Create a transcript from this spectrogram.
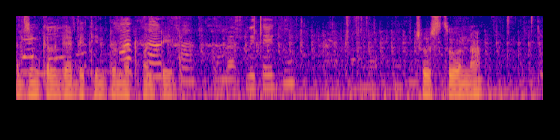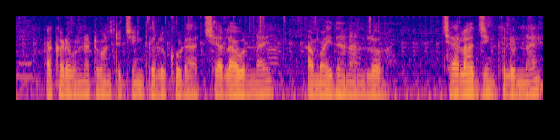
ఆ జింకలు గడ్డి తింటున్నటువంటి చూస్తూ ఉన్నాం. అక్కడ ఉన్నటువంటి జింకలు కూడా చాలా ఉన్నాయి. ఆ మైదానంలో చాలా జింకలు ఉన్నాయి.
